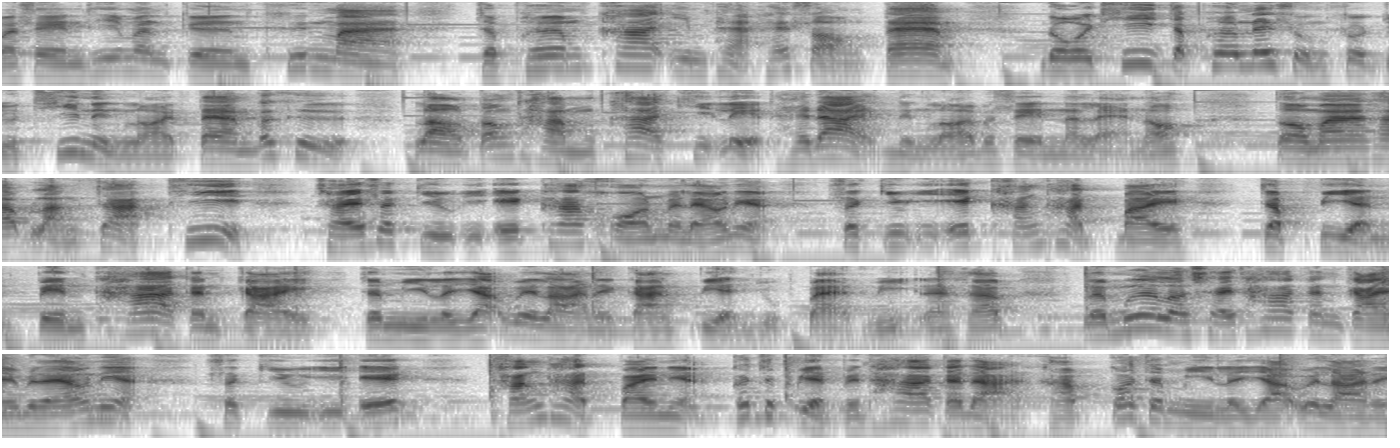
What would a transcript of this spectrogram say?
1%ที่มันเกินขึ้นมา จะเพิ่มค่า Impact ให้ 2 แต้ม โดยที่จะเพิ่มได้สูงสุดอยู่ที่ 100 แต้มก็คือ เราต้องทำค่าคิเลตให้ได้ 100%นั่นแหละเนาะต่อมาครับหลังจากที่ใช้สกิล EX ท่าคอนไปแล้วเนี่ยสกิล EX ครั้งถัดไปจะเปลี่ยนเป็นท่ากันไกจะมีระยะเวลาในการเปลี่ยนอยู่ 8 วินะครับและเมื่อเราใช้ท่ากันไกไปแล้วเนี่ยสกิล EX ครั้งถัดไปเนี่ยก็จะเปลี่ยนเป็นท่ากระดาษครับก็จะมีระยะเวลาใน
